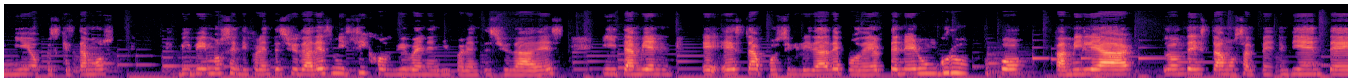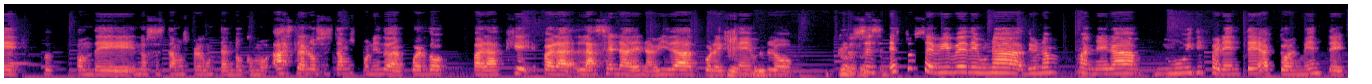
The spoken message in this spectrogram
mío, pues que estamos, vivimos en diferentes ciudades, mis hijos viven en diferentes ciudades y también eh, esta posibilidad de poder tener un grupo familiar donde estamos al pendiente, donde nos estamos preguntando como hasta nos estamos poniendo de acuerdo para qué, para la cena de Navidad, por ejemplo. Entonces, esto se vive de una, de una manera muy diferente actualmente.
